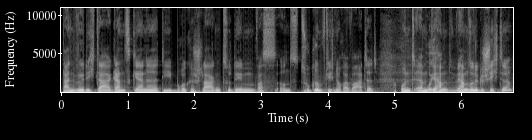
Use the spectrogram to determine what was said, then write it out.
dann würde ich da ganz gerne die Brücke schlagen zu dem, was uns zukünftig noch erwartet. Und ähm, oh ja. wir, haben, wir haben so eine Geschichte.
